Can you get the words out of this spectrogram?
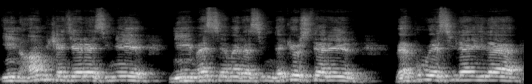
inam şeceresini nimet semeresinde gösterir ve bu vesileyle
